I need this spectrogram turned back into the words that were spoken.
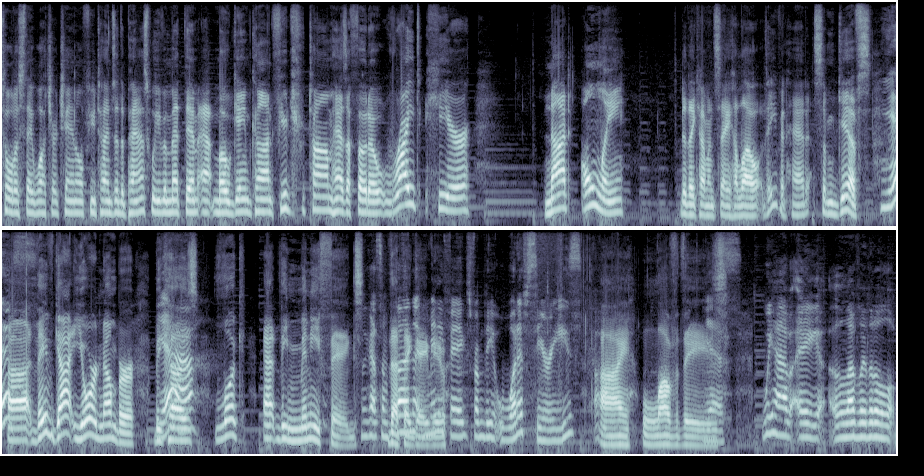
told us they watch our channel a few times in the past. We even met them at Mo GameCon. Future Tom has a photo right here. Not only did they come and say hello, they even had some gifts. Yes. Uh, they've got your number because Yeah. look at the minifigs We got some that fun they gave you. minifigs from the What If series. I love these. Yes. We have a lovely little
